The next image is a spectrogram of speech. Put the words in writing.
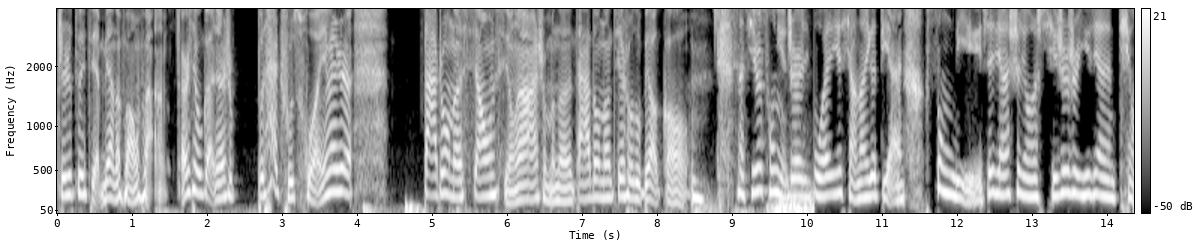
这是最简便的方法，而且我感觉是不太出错，因为是。大众的香型啊什么的，大家都能接受度比较高。嗯，那其实从你这儿，我也想到一个点，送礼这件事情其实是一件挺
